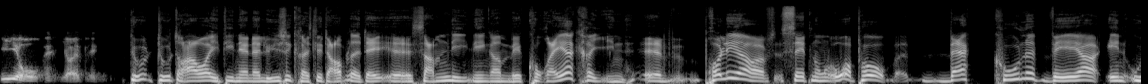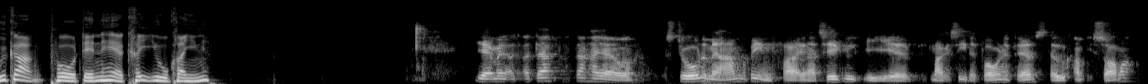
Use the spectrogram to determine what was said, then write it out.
i Europa i øjeblikket. Du, du drager i din analyse, Kristelig Dagblad i dag, øh, sammenligninger med Koreakrigen. Øh, prøv lige at sætte nogle ord på, hvad kunne være en udgang på den her krig i Ukraine? Jamen, og der, der har jeg jo stjålet med arme og ben fra en artikel i øh, magasinet Foreign Affairs, der udkom i sommer.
